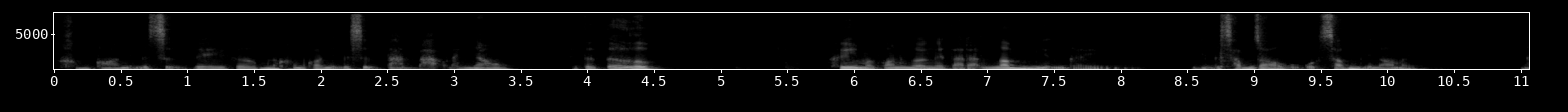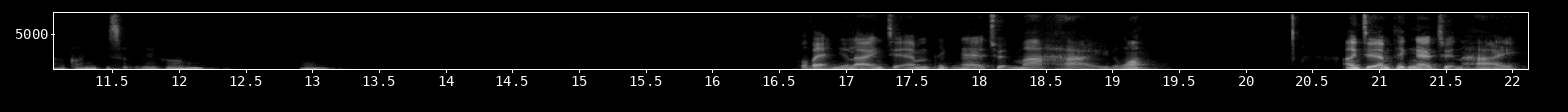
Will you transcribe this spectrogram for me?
không có những cái sự ghê gớm, nó không có những cái sự tàn bạo đánh nhau phải từ từ khi mà con người người ta đã ngấm những cái những cái sóng gió của cuộc sống thì nó mới nó mới có những cái sự ghê gớm. Có vẻ như là anh chị em thích nghe chuyện ma hài, đúng không? Anh chị em thích nghe chuyện hài,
